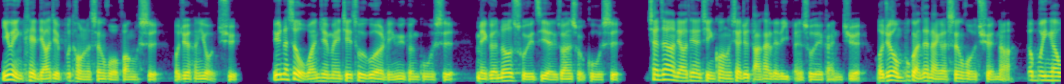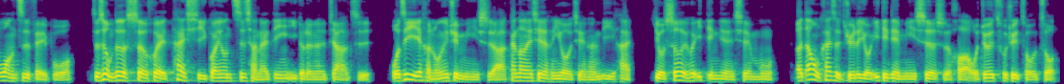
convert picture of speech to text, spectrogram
因为你可以了解不同的生活方式，我觉得很有趣。因为那是我完全没接触过的领域跟故事，每个人都属于自己的专属故事。像这样聊天的情况下，就打开了一本书的感觉。我觉得我们不管在哪个生活圈啊，都不应该妄自菲薄。只是我们这个社会太习惯用资产来定义一个人的价值，我自己也很容易去迷失啊。看到那些很有钱、很厉害，有时候也会一点点羡慕。而当我开始觉得有一点点迷失的时候啊，我就会出去走走，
